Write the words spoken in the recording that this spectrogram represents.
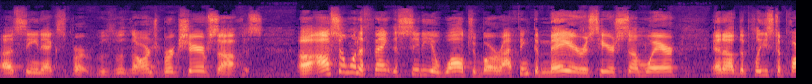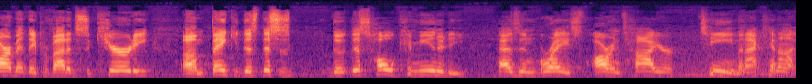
uh, scene expert, was with the Orangeburg Sheriff's Office. Uh, I also want to thank the city of Walterboro. I think the mayor is here somewhere, and uh, the police department. They provided security. Um, thank you. This this is the, this whole community has embraced our entire team, and I cannot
